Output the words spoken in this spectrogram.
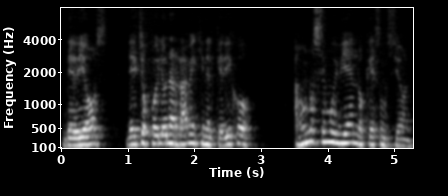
de Dios, de hecho, fue Leonard Ravenhill el que dijo, aún no sé muy bien lo que es unción,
